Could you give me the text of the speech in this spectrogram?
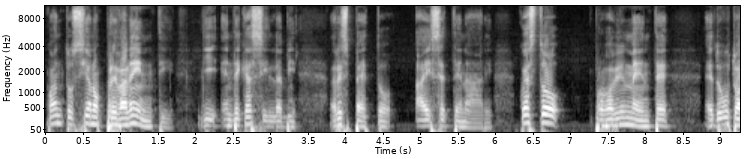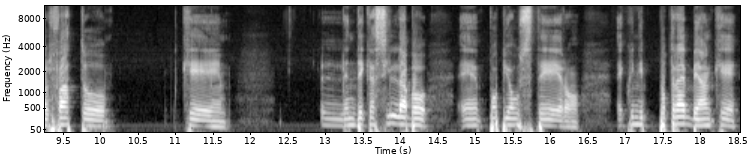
quanto siano prevalenti gli endecasillabi rispetto ai settenari. Questo probabilmente è dovuto al fatto che l'endecasillabo è un po' più austero e quindi potrebbe anche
